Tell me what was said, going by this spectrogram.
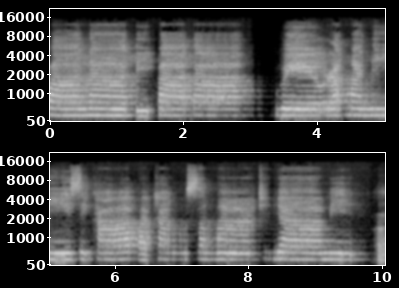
ปานาติปาตา เวระมณีสิกขาปะทังสมาธิยามิอา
